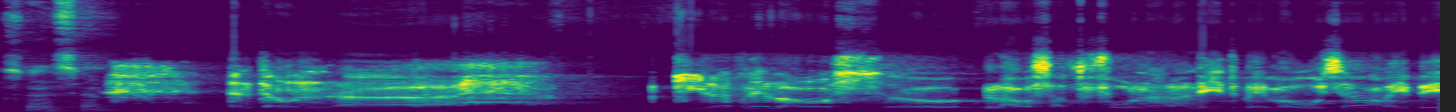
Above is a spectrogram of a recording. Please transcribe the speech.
Sim, sim. então uh, kilat ne laos laos at fona raneit be mausa mai be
